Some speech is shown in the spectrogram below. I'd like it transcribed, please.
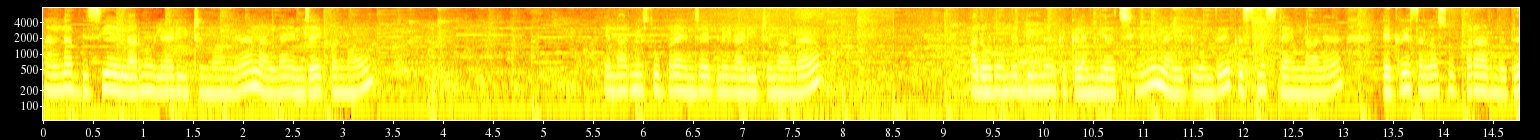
நல்லா பிஸியாக எல்லாருமே விளையாடிக்கிட்டு இருந்தாங்க. நல்லா என்ஜாய் பண்ணோம். எல்லாருமே சூப்பராக என்ஜாய் பண்ணி விளையாடிட்டு இருந்தாங்க. அதோடு வந்து டின்னருக்கு கிளம்பியாச்சு. நைட்டு வந்து கிறிஸ்மஸ் டைம்னால டெக்கரேஷன்லாம் சூப்பராக இருந்தது.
